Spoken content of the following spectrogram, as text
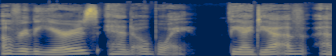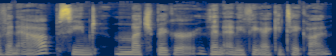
over the years. And oh boy, the idea of, of an app seemed much bigger than anything I could take on.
